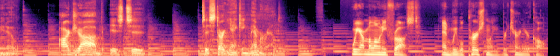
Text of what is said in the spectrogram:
You know, our job is to, to start yanking them around. We are Maloney Frost, and we will personally return your call.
